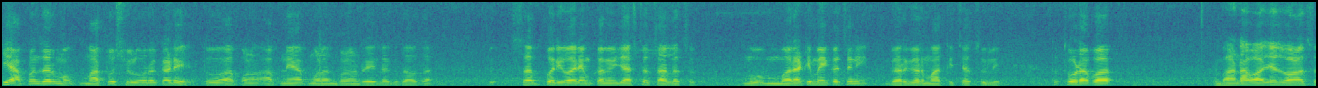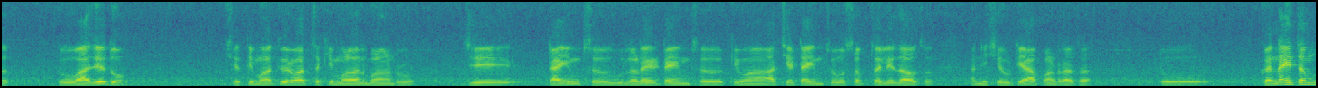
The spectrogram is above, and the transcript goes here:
की आपण जर म- मातो शिळोर काढे तो आपण आपणे आप मळण भळण राहिलं जावचा. सब परिवार कमी जास्त चालचं. मग मराठी मायकाचं नाही घर घर मातीच्या चुली. तो थोडा भाग भांडा वाजे वाळाचं तो वाजे दो. शेती महत्त्वर वाचचं की मळण बळण रो. जे टाईमचं लढाई टाईमचं किंवा आजचे टाईमचं व सब चले जावचं आणि शेवटी आपण राहतं. तो कनाई तम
